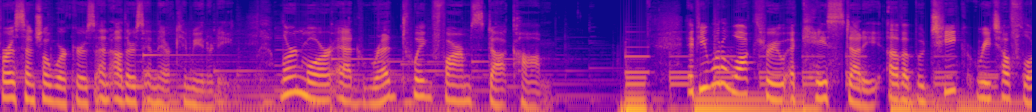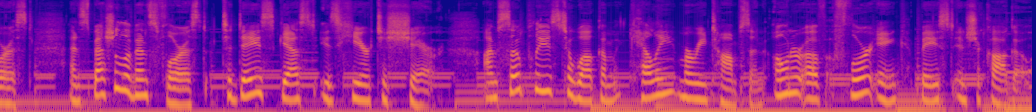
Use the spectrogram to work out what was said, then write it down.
for essential workers and others in their community. Learn more at redtwigfarms.com. If you want to walk through a case study of a boutique retail florist and special events florist, today's guest is here to share. I'm so pleased to welcome Kelly Marie Thompson, owner of Fleur Inc., based in Chicago.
